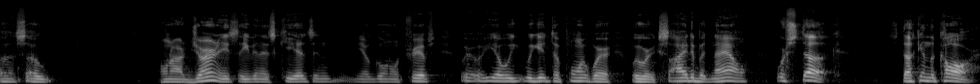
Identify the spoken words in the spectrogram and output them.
Uh, so on our journeys, even as kids and you know going on trips, we, you know, we, we get to a point where we were excited, but now we're stuck, stuck in the car,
